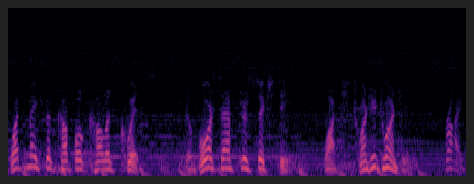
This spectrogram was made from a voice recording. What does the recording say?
what makes a couple call it quits? Divorce after 60. Watch 2020, Friday.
